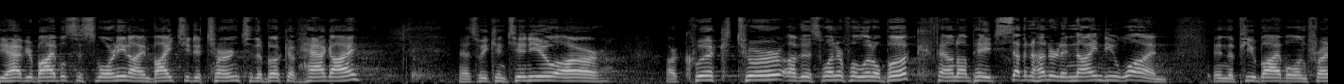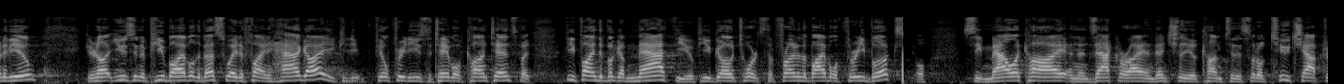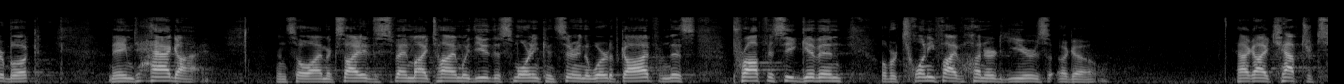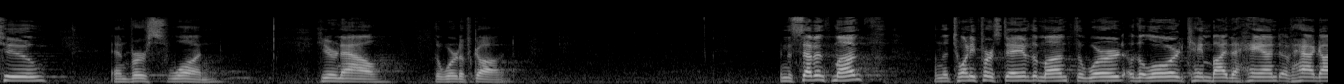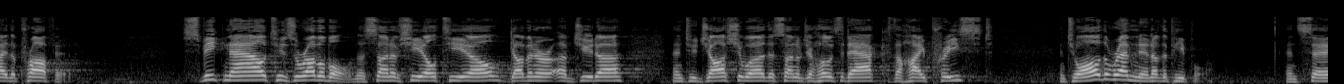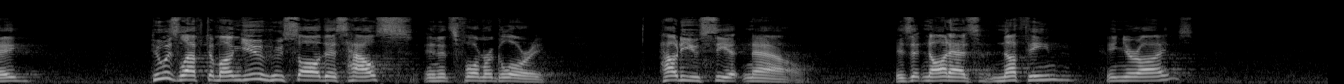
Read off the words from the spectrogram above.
If you have your Bibles this morning, I invite you to turn to the book of Haggai as we continue our, our quick tour of this wonderful little book found on page 791 in the Pew Bible in front of you. If you're not using a Pew Bible, the best way to find Haggai, you can feel free to use the table of contents, but if you find the book of Matthew, if you go towards the front of the Bible, three books, you'll see Malachi and then Zechariah, and eventually you'll come to this little two chapter book named Haggai. And so I'm excited to spend my time with you this morning considering the Word of God from this prophecy given over 2,500 years ago. Haggai chapter 2 and verse 1. Hear now the Word of God. In the seventh month, on the 21st day of the month, the Word of the Lord came by the hand of Haggai the prophet. Speak now to Zerubbabel, the son of Shealtiel, governor of Judah, and to Joshua, the son of Jehozadak, the high priest, and to all the remnant of the people, and say, Who is left among you who saw this house in its former glory? How do you see it now? Is it not as nothing in your eyes?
